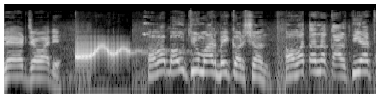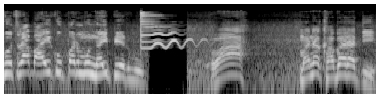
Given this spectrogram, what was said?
लेट जवा दे। હવે બહુ થયું માર ભાઈ કરશન. હવે તને કાલથી આ ઠોથરા બાઈક ઉપર હું નહીં ફેરવું. વાહ મને ખબર હતી.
